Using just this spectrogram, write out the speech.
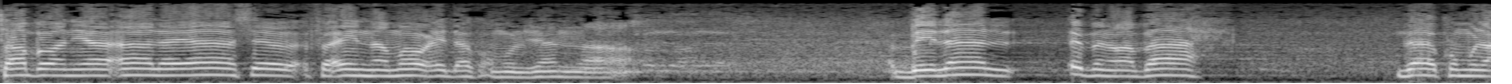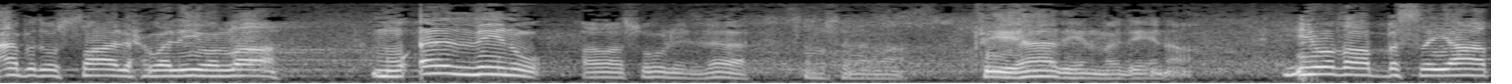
صبرا يا آل ياسر فإن موعدكم الجنة. بلال ابن رباح ذاكم العبد الصالح ولي الله مؤذن رسول الله صلى الله عليه وسلم في هذه المدينة. يضرب بالسياط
